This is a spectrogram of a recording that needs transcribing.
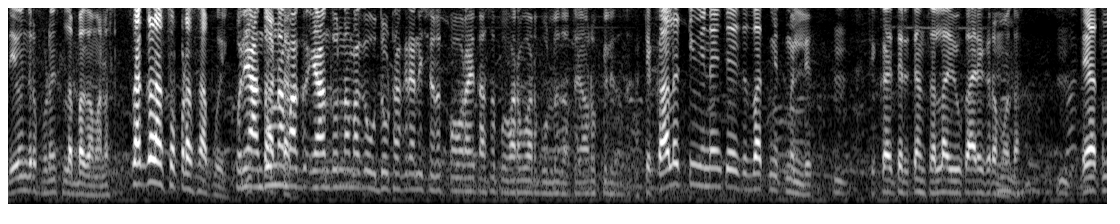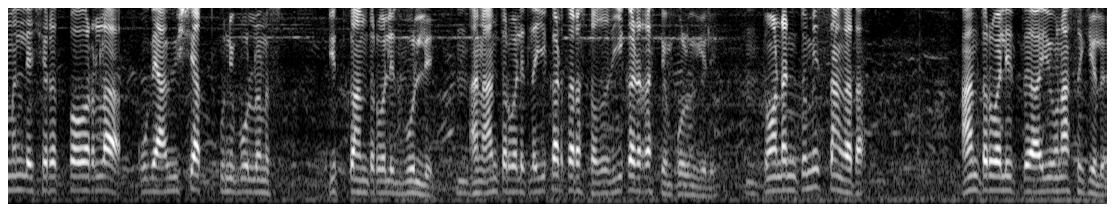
देवेंद्र फडणवीसला बघा म्हणा सगळा सोपडा साफ होईल. पण या आंदोलनामागं या आंदोलनामागं उद्धव ठाकरे आणि शरद पवार आहेत असं वारंवार बोललं जातं आरोप केले जातात. ते कालच टी व्ही नाईनच्या याच्यात बातमीत म्हणलेत. ते काहीतरी त्यांचा लाईव्ह कार्यक्रम होता. त्यात म्हणले शरद पवारला उभ्या आयुष्यात कुणी बोललं नसं इतकं अंतरवालीत बोलले. आणि अंतरवालीतला इकडचा रस्ता होता इकडे रस्त्याने पळून गेले. तोंडाने तुम्हीच सांगा आता. अंतरवालीत येऊन असं केलं.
